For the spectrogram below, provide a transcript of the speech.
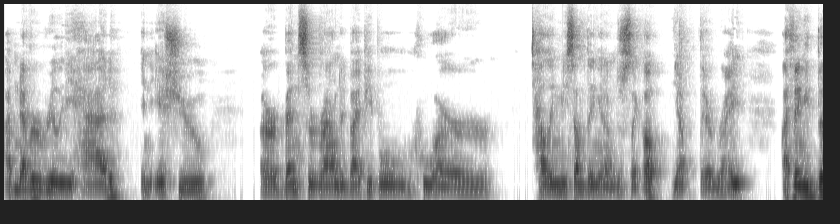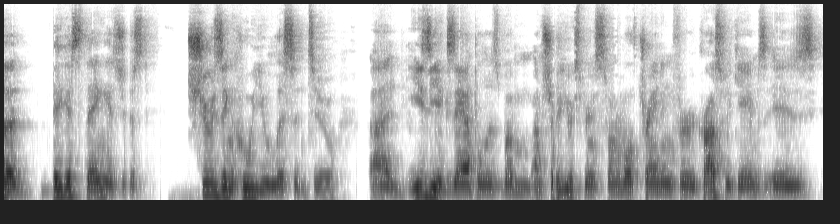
i've never really had an issue or been surrounded by people who are telling me something and I'm just like, oh, yep, they're right. I think the biggest thing is just choosing who you listen to. Uh, easy example is when I'm sure you experienced when we're both training for CrossFit games is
